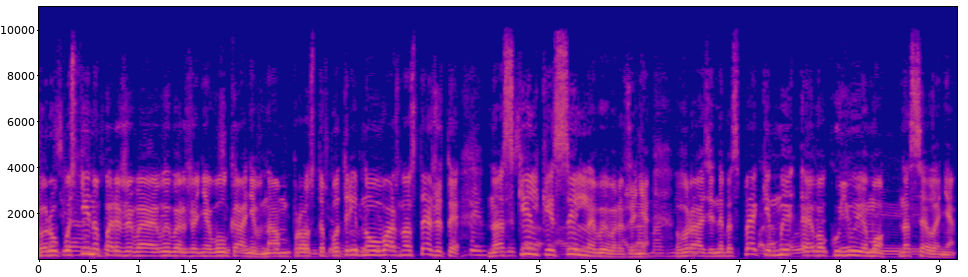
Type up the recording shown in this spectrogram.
Перу постійно переживає виверження вулканів. Нам просто потрібно уважно стежити, наскільки сильне виверження. В разі небезпеки ми евакуюємо населення.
